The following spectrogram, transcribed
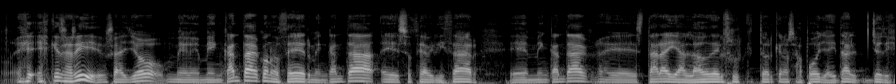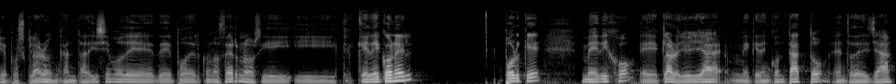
es que es así, o sea, yo me, me encanta conocer, me encanta sociabilizar, me encanta estar ahí al lado del suscriptor que nos apoya y tal. Yo dije, pues claro, encantadísimo de, de poder conocernos y quedé con él porque me dijo, eh, claro, yo ya me quedé en contacto, entonces ya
